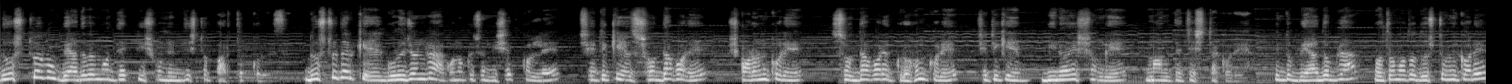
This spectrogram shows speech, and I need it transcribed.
দুষ্ট এবং বেয়াদবের মধ্যে একটি সুনির্দিষ্ট পার্থক্য রয়েছে। দুষ্টদেরকে গুরুজনরা কোনো কিছু নিষেধ করলে সেটিকে শ্রদ্ধা করে স্মরণ করে, শ্রদ্ধা করে গ্রহণ করে সেটিকে বিনয়ের সঙ্গে মানতে চেষ্টা করে। কিন্তু বেয়াদবরা প্রথমত দুষ্টুমি করে,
